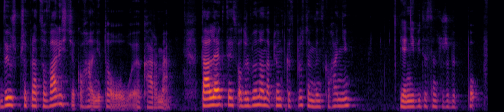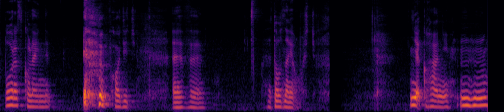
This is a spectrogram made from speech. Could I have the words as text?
wy już przepracowaliście, kochani, tą e, karmę. Ta lekcja jest odrobiona na piątkę z plusem, więc kochani, ja nie widzę sensu, żeby po, po raz kolejny wchodzić w tą znajomość. Nie, kochani. Mhm.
